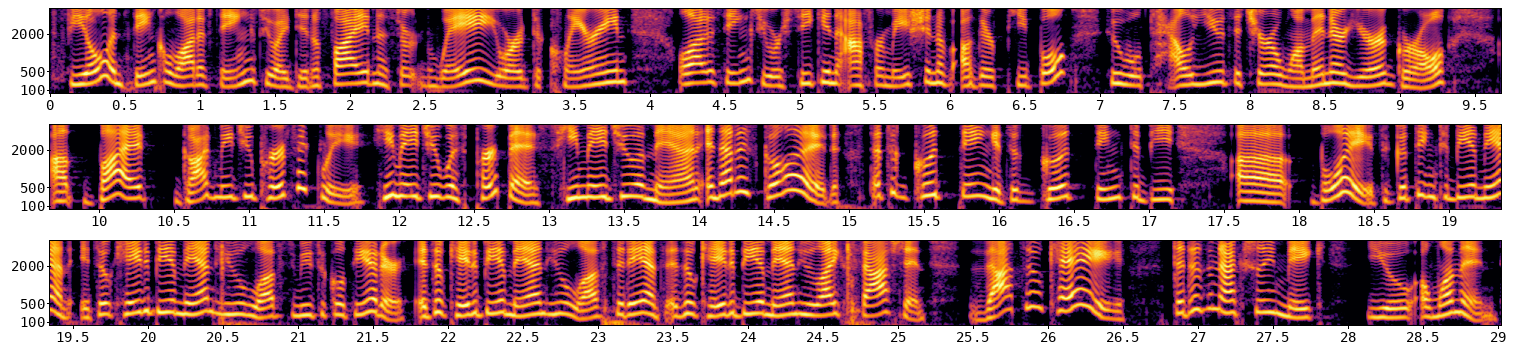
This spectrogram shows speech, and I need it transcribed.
feel and think a lot of things. You identify in a certain way. You are declaring a lot of things. You are seeking affirmation of other people who will tell you that you're a woman or you're a girl. Uh, but God made you perfectly. He made you with purpose. He made you a man, and that is good. That's a good thing. It's a good thing to be a boy. It's a good thing to be a man. It's okay to be a man who loves musical theater. It's okay to be a man who loves to dance. It's okay to be a man who likes fashion. That that's okay. That doesn't actually make you a woman.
